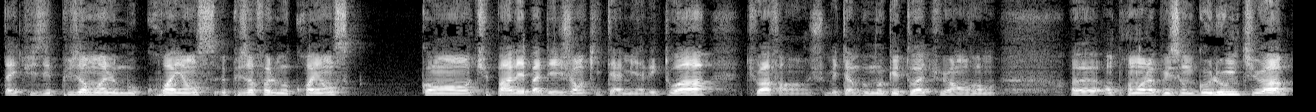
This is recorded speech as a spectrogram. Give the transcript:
t'as utilisé plusieurs fois le mot croyance, euh, plusieurs fois le mot croyance quand tu parlais bah, des gens qui étaient amis avec toi, tu vois, enfin, je m'étais un peu moqué de toi, tu vois, en, euh, en prenant la position de Gollum, tu vois.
